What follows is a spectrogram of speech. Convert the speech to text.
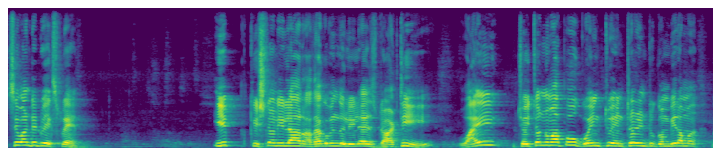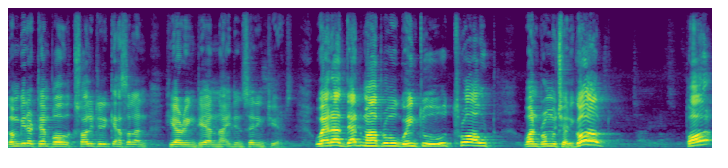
She wanted to explain. If Krishna Lila, Radha Govinda Lila is dirty, why Chaitanya Mahaprabhu going to enter into Gambhira, Gambhira temple, solitary castle and hearing day and night and shedding tears? Whereas that Mahaprabhu going to throw out one brahmachari, go out for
